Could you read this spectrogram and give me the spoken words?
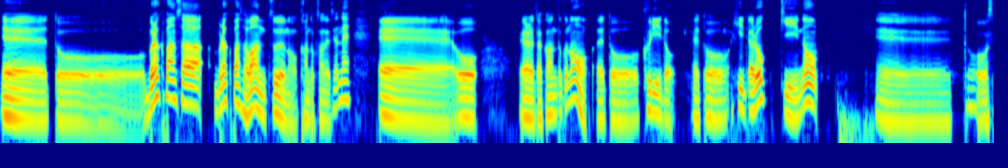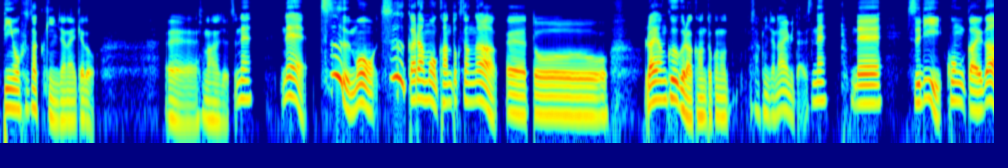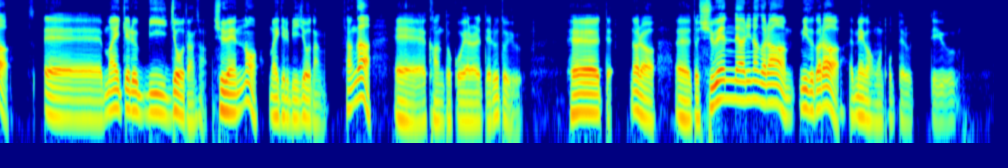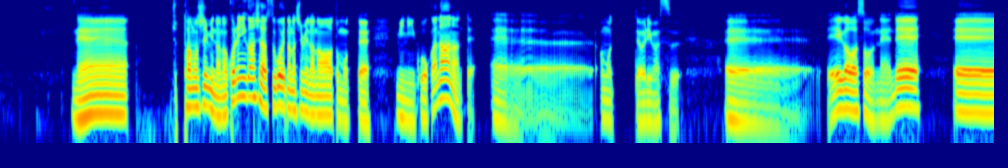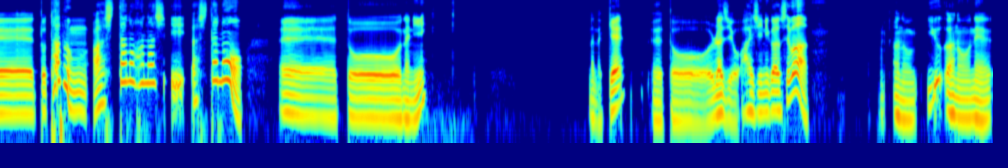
えーっと、ブラックパンサー、ブラックパンサー1、2の監督さんですよね。えーをやられた監督の、えーっと、クリード、えーっと、ロッキーの、えーと、スピンオフ作品じゃないけど、えーその話ですね。で、2も、2からもう監督さんが、えっ、と、ライアン・クーグラー監督の作品じゃないみたいですね。で、3、今回が、えーマイケル・ B・ ジョーダンさん、主演のマイケル・ B・ ジョーダンさんが、えー監督をやられてるという。へーって。だから、えっ、と、主演でありながら、自らメガホンを取ってるっていう。ねえ。ちょっと楽しみだな。これに関してはすごい楽しみだなと思って見に行こうかななんて、えー思っております。えー映画はそうね。で、えーっと、多分明日の話、明日の、えーっと、何？なんだっけ？えっと、ラジオ、配信に関しては、あの、ゆ、あのね、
